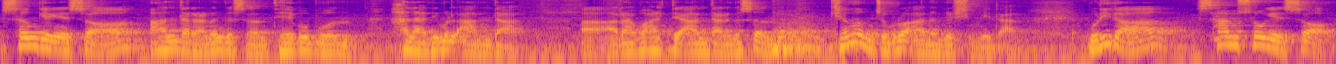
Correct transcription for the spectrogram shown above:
성경에서 안다라는 것은 대부분 하나님을 안다. 아, 라고 할 때 안다는 것은 경험적으로 아는 것입니다. 우리가 삶 속에서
